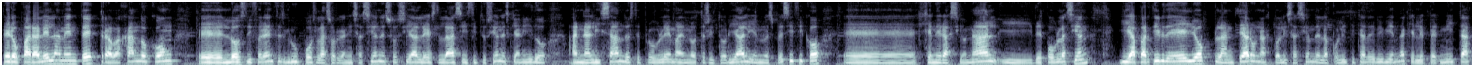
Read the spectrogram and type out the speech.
pero paralelamente trabajando con eh, los diferentes grupos, las organizaciones sociales, las instituciones que han ido analizando este problema en lo territorial y en lo específico, eh, generacional y de población, y a partir de ello plantear una actualización de la política de vivienda que le permita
